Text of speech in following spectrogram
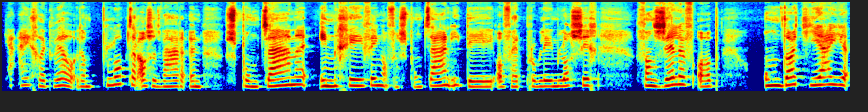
Ja, eigenlijk wel. Dan plopt er als het ware een spontane ingeving of een spontaan idee of het probleem lost zich vanzelf op, omdat jij je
